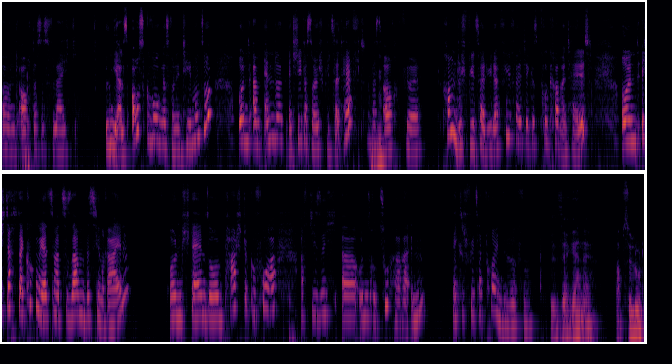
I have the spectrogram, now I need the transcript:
und auch, dass es vielleicht irgendwie alles ausgewogen ist von den Themen und so. Und am Ende entsteht das neue Spielzeitheft, was Mhm. auch für kommende Spielzeit wieder vielfältiges Programm enthält. Und ich dachte, da gucken wir jetzt mal zusammen ein bisschen rein und stellen so ein paar Stücke vor, auf die sich äh, unsere ZuhörerInnen nächste Spielzeit freuen dürfen. Sehr gerne. Absolut.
